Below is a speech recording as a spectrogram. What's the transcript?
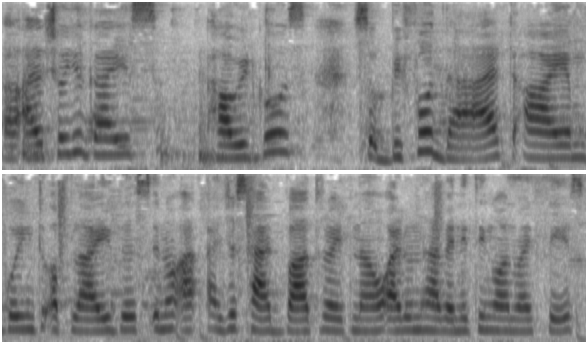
uh, i'll show you guys how it goes. So before that i am going to apply this you know I, I just had bath right now. I don't have anything on my face.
